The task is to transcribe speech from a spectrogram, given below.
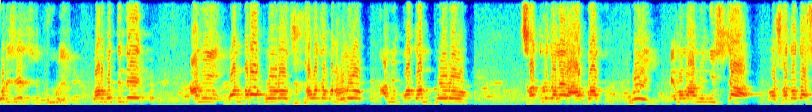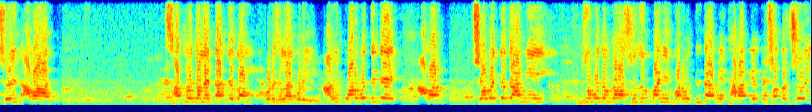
পরিশেষ পরবর্তীতে আমি বনপাড়া পৌর সভা যখন হলো, আমি প্রথম পৌর ছাত্র দলের আহ্বায়ক হই এবং আমি নিষ্ঠা ও সততার সহিত আমার ছাত্র দলের কার্যক্রম পরিচালনা করি। আমি পরবর্তীতে আমার সৌভাগ্য যে আমি যুবদল করার সুযোগ পাইনি। পরবর্তীতে আমি থানা বিএনপির সদস্য হই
